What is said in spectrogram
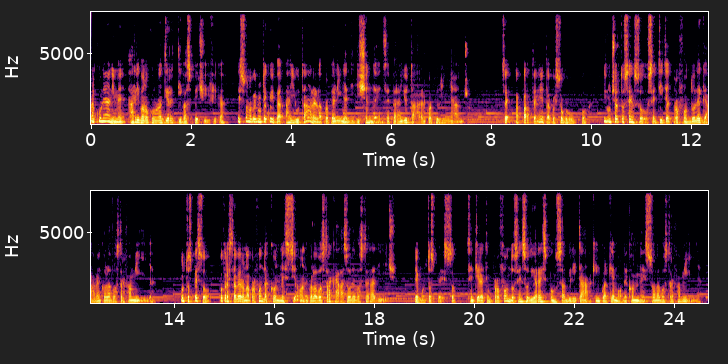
Alcune anime arrivano con una direttiva specifica e sono venute qui per aiutare la propria linea di discendenza e per aiutare il proprio lignaggio. Se appartenete a questo gruppo, in un certo senso sentite il profondo legame con la vostra famiglia. Molto spesso potreste avere una profonda connessione con la vostra casa o le vostre radici e molto spesso sentirete un profondo senso di responsabilità che in qualche modo è connesso alla vostra famiglia.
